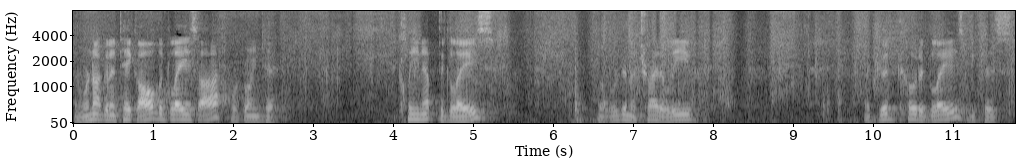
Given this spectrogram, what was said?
And we're not going to take all the glaze off. We're going to clean up the glaze, but we're going to try to leave a good coat of glaze because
